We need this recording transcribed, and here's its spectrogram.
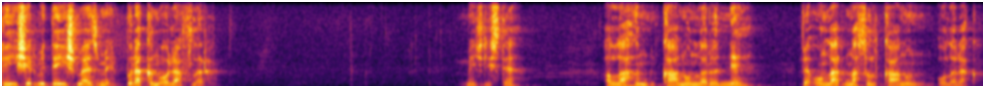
Değişir mi değişmez mi? Bırakın o lafları. Mecliste Allah'ın kanunları ne ve onlar nasıl kanun olarak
